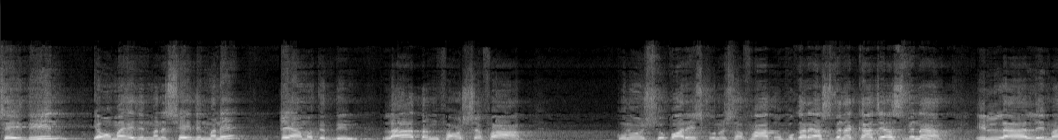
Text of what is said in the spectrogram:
সেই দিন, ইয়াউমা ইদিন মানে সেই দিন মানে কিয়ামতের দিন। লা তানফাউ শাফাআত কোন সুপারিশ কোন সাফাত উপকারে আসবে না কাজে আসবে না। ইল্লা লিমা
